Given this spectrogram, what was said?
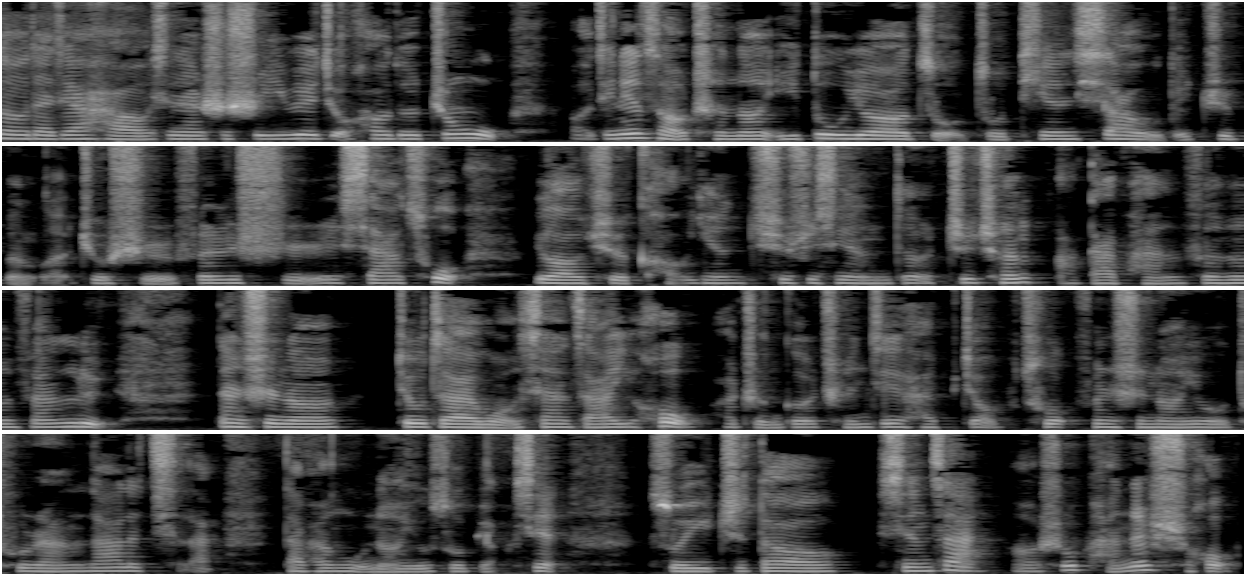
Hello，大家好，现在是十一月九号的中午。呃，今天早晨呢，一度又要走昨天下午的剧本了，就是分时下挫，又要去考验趋势线的支撑啊，大盘纷纷翻绿。但是呢，就在往下砸以后啊，整个承接还比较不错，分时呢又突然拉了起来，大盘股呢有所表现。所以直到现在啊收盘的时候，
